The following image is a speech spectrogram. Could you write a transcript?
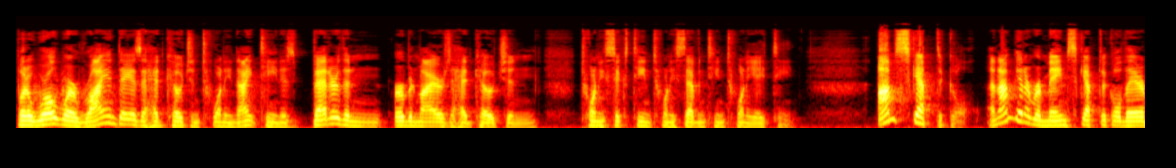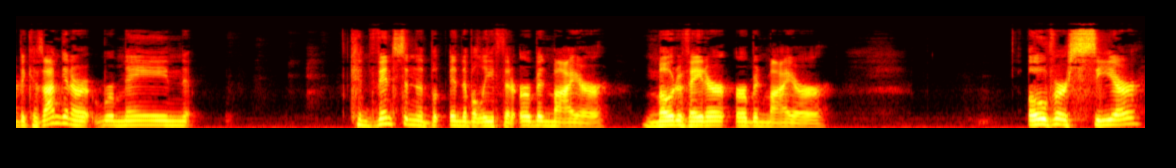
but a world where Ryan Day as a head coach in 2019 is better than Urban Meyer as a head coach in 2016, 2017, 2018. I'm skeptical, and I'm going to remain skeptical there because I'm going to remain convinced in the in the belief that Urban Meyer motivator, Urban Meyer overseer,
